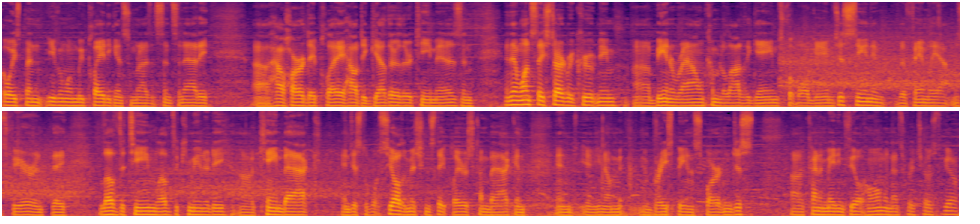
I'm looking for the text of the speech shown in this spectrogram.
always been even when we played against him when I was at Cincinnati uh, how hard they play, how together their team is, and and then once they started recruiting him, uh, being around, coming to a lot of the games, football games, just seeing him, the family atmosphere, and they loved the team, loved the community, uh, came back, and just to see all the Michigan State players come back and and you know embrace being a Spartan, just uh, kind of made him feel at home, and that's where he chose to go.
